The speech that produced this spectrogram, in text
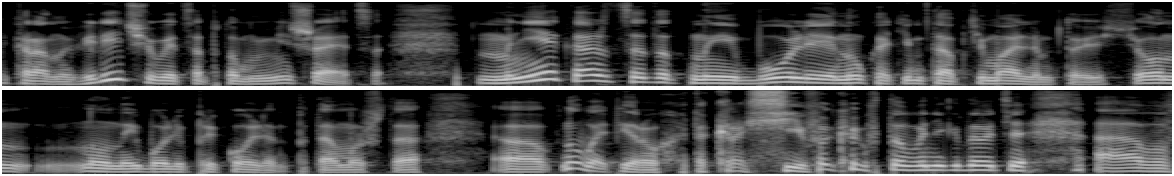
экран увеличивается, а потом уменьшается, мне кажется, этот наиболее, ну, каким-то оптимальным. То есть он, ну, наиболее приколен, потому что, э, ну, во-первых, это красиво, как в том анекдоте, а во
